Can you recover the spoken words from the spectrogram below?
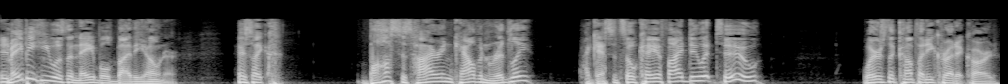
Maybe he was enabled by the owner. It's like, boss is hiring Calvin Ridley. I guess it's okay if I do it too. Where's the company credit card?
